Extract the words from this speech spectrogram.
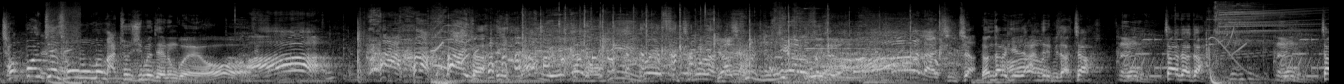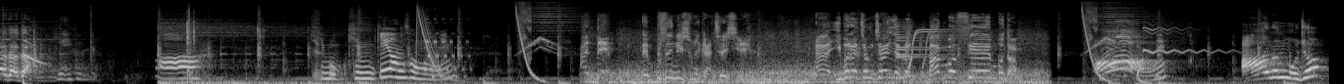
첫 번째 소문만 맞춰주시면 되는 거예요. 아! 난 얘가 여기 이거였을지 몰랐네. 야 그걸 이제 알았어. 아, 나 진짜. 연달아 기회 안 드립니다. 자, 자, 자, 자. 자, 자, 자. 아, 김, 김기현 성우님? 안돼 무슨 일이십니까 저씨? 아 이번에 정찰 역은 맘버스의 무덤. 아는 뭐죠?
